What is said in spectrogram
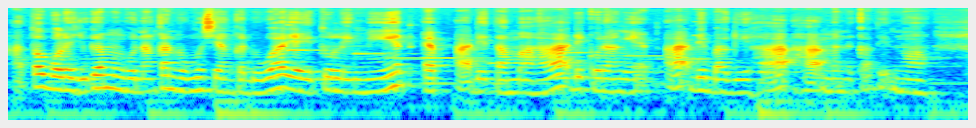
atau boleh juga menggunakan rumus yang kedua yaitu limit fa ditambah h dikurangi fa dibagi h h mendekati 0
